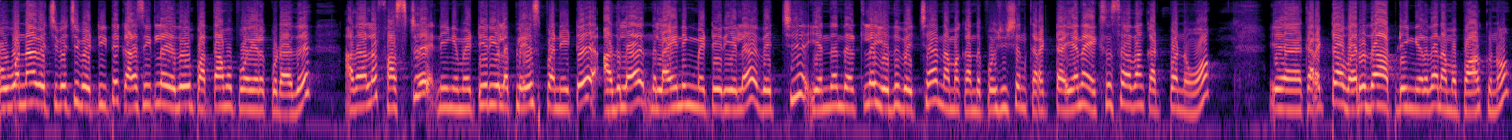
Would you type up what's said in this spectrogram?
ஒவ்வொன்றா வச்சு வச்சு வெட்டிட்டு கடைசியில் எதுவும் பத்தாமல் போயிடக்கூடாது. அதனால் ஃபஸ்ட்டு நீங்கள் மெட்டீரியலை ப்ளேஸ் பண்ணிவிட்டு அதில் இந்த லைனிங் மெட்டீரியலை வச்சு எந்தெந்த இடத்துல எது வச்சா நமக்கு அந்த பொசிஷன் கரெக்டாக ஏன்னா எக்ஸஸாக தான் கட் பண்ணுவோம். கரெக்டாக வருதா அப்படிங்கிறத நம்ம பார்க்கணும்.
